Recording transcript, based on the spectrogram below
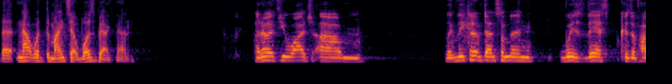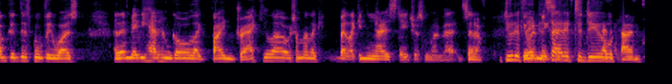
that not what the mindset was back then. I know if you watch, um, like they could have done something with this because of how good this movie was, and then maybe had him go like find Dracula or something like, but like in the United States or something like that instead of Dude, if they decided to do the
